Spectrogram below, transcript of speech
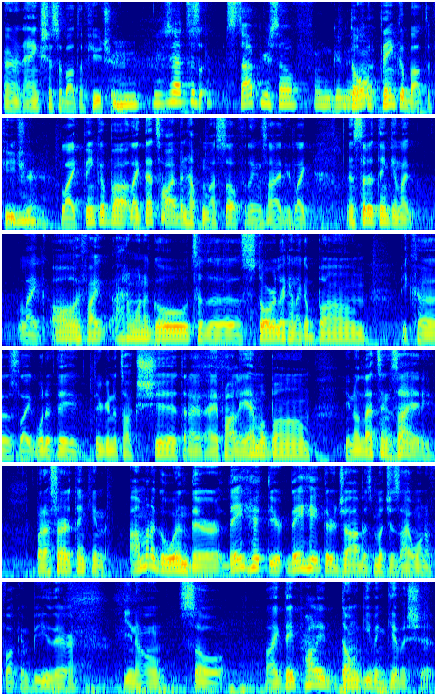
and anxious about the future. Mhm. You just have to So- stop yourself from giving. Don't think about the future. Like think about like that's how I've been helping myself with anxiety. Like instead of thinking like like oh if I I don't want to go to the store looking like a bum because like what if they they're gonna talk shit that I, I probably am a bum. You know that's anxiety. But I started thinking I'm gonna go in there. They hate their they hate their job as much as I want to fucking be there. You know so like they probably don't even give a shit.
